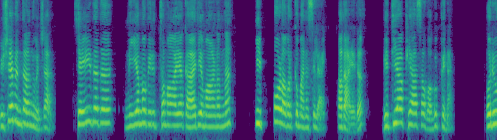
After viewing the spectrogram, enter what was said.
വിഷയം എന്താണെന്ന് വെച്ചാൽ ചെയ്തത് നിയമവിരുദ്ധമായ കാര്യമാണെന്ന് ഇപ്പോൾ അവർക്ക് മനസ്സിലായി. അതായത് വിദ്യാഭ്യാസ വകുപ്പിന് ഒരു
